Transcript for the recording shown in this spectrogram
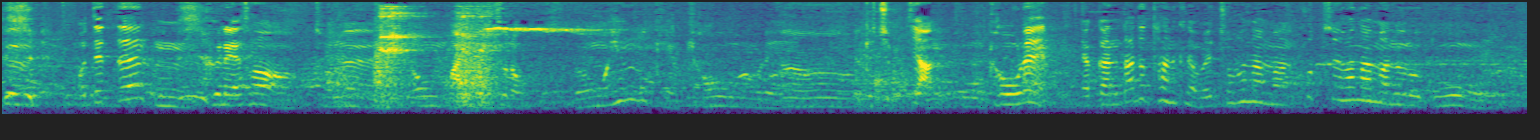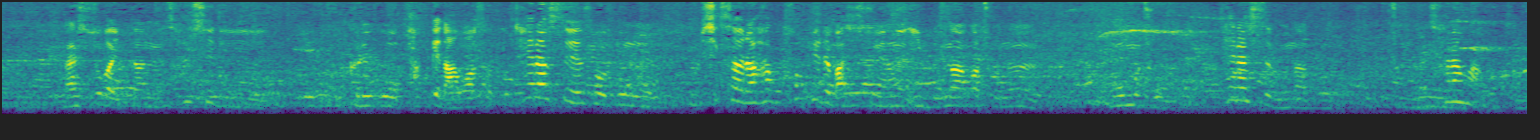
그 어쨌든 음, 그래서 저는 너무 만족스럽고 너무 행복해요. 겨울에 어. 이렇게 춥지 않고 겨울에 약간 따뜻한 그냥 외투 하나만 코트 하나만으로도 날 수가 있다는 사실이 그리고 밖에 나와서 또 테라스에서도 좀 식사를 하고 커피를 마실 수 있는 이 문화가 저는 너무 좋아요. 테라스 문화도 정말 사랑하거든요.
